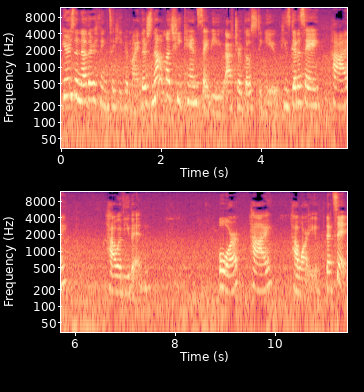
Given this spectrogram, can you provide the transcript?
here's another thing to keep in mind there's not much he can say to you after ghosting you. He's gonna say hi how have you been? Or hi how are you? That's it.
